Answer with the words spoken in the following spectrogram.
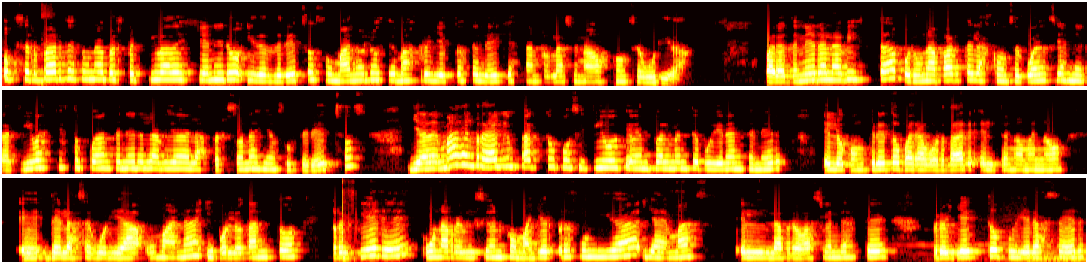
observar desde una perspectiva de género y de derechos humanos los demás proyectos de ley que están relacionados con seguridad para tener a la vista, por una parte, las consecuencias negativas que esto puedan tener en la vida de las personas y en sus derechos, y además el real impacto positivo que eventualmente pudieran tener en lo concreto para abordar el fenómeno eh, de la seguridad humana y por lo tanto requiere una revisión con mayor profundidad y además la aprobación de este proyecto pudiera ser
